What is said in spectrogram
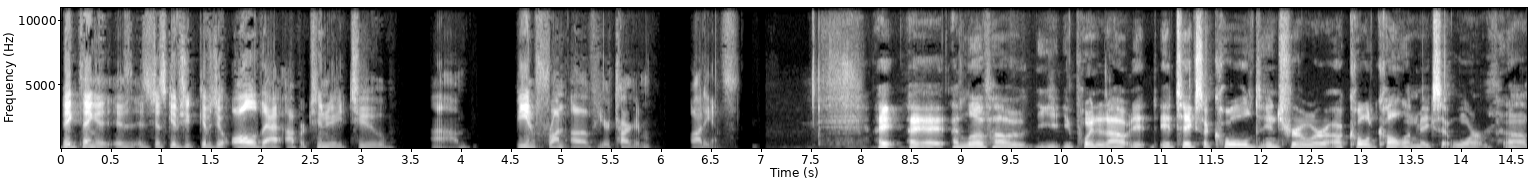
big thing is is just gives you gives you all that opportunity to um, be in front of your target audience. I, I, love how you, you, pointed out it, it takes a cold intro or a cold call and makes it warm. Uh,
